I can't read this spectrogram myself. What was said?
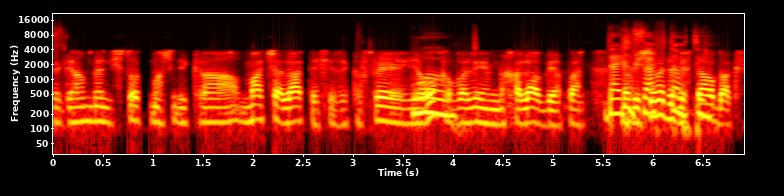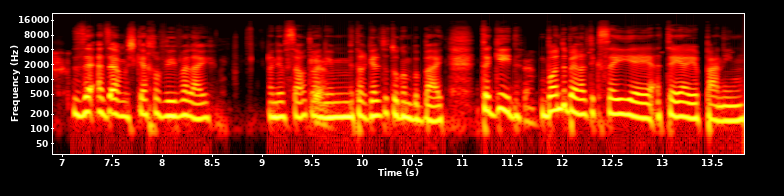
וגם לשתות מה שנקרא מאצ'ה לאטה, שזה קפה ירוק, וואו. אבל עם חלב ביפן. די, מגישים את חשפת זה אותי. בסטארבקס. זה, זה המשקה חביב עליי. אני עושה אותו, כן. אני מתרגלת אותו גם בבית. תגיד, כן. בוא נדבר על טקסי אה, התה היפנים.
